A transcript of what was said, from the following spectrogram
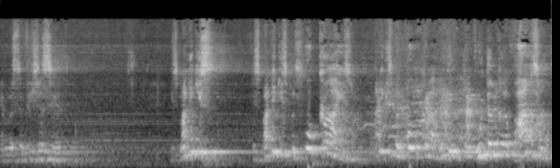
En Mr. Fischer sê: "Dis mannetjies, dis mannetjies met ook kraai so. Mannetjies met ook kraai, weet jy, hoe dink hulle waar is dit?"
